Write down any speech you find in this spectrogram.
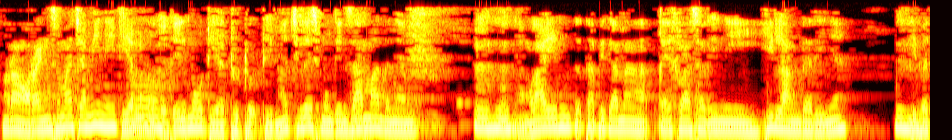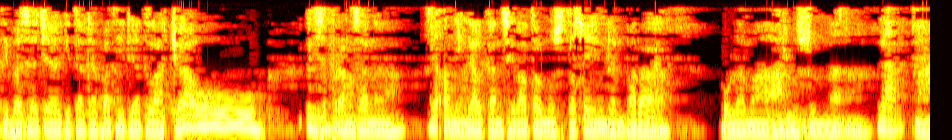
orang-orang yang semacam ini dia menuntut ilmu dia duduk di majelis mungkin sama dengan Hmm. yang lain tetapi karena keikhlasan ini hilang darinya Hmm. tiba-tiba saja kita dapati dia telah jauh di seberang sana Ya Allah. meninggalkan siratal mustaqim dan para ulama ahlu sunnah. Nah, Nah,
